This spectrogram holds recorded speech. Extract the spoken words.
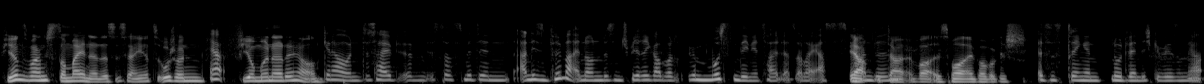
24. Mai, ne, das ist ja jetzt auch schon Ja. vier Monate her. Genau, und deshalb ähm, ist das mit den an diesen Film erinnern ein bisschen schwieriger, aber wir mussten den jetzt halt als allererstes Ja, behandeln. da war, es war einfach wirklich. Es ist dringend notwendig gewesen, ja.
